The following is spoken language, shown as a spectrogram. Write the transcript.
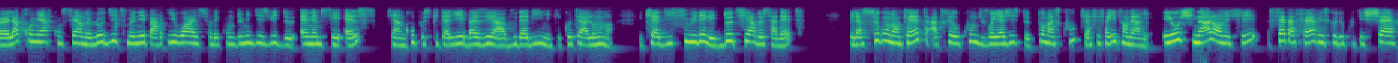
Euh, la première concerne l'audit mené par EY sur les comptes 2018 de NMC Health, qui est un groupe hospitalier basé à Abu Dhabi mais qui est coté à Londres et qui a dissimuler les deux tiers de sa dette. Et la seconde enquête a trait au compte du voyagiste Thomas Cook qui a fait faillite l'an dernier. Et au final, en effet, cette affaire risque de coûter cher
